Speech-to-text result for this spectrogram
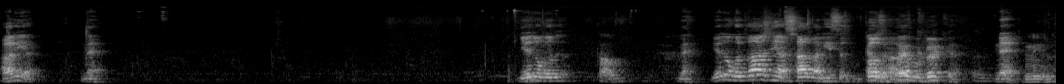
Alija? Ne. Jednog od... Tao. Ne. Važnija ashaba niste poznali. Ebu Bekr. Ne. Nije, nije.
